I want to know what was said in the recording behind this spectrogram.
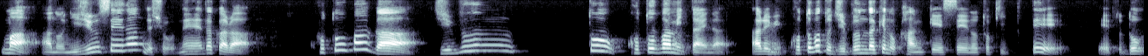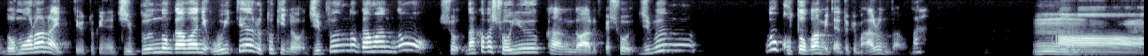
まああの二重性なんでしょうね。だから言葉が自分と言葉みたいなある意味言葉と自分だけの関係性の時ってえーと、どどもらないっていう時には自分の側に置いてある時の自分の側の半ば所有感のあるというか自分の言葉みたいな時もあるんだろうな。うん。あ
